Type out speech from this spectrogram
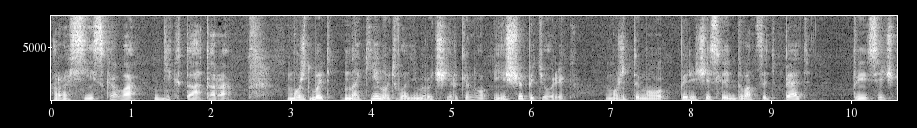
российского диктатора. Может быть, накинуть Владимиру Чиркину еще пятерик? Может ему перечислить 25 тысяч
